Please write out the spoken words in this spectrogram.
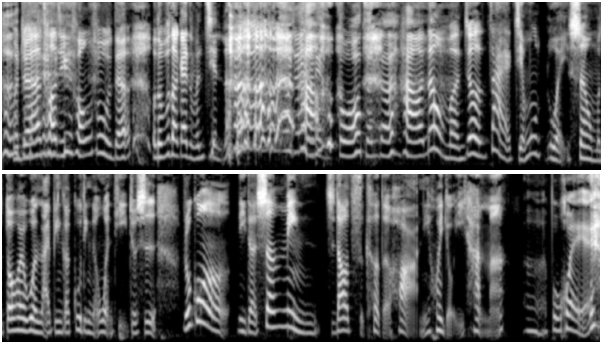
我觉得超级丰富的，我都不知道该怎么剪了。我觉得好多，真的好。那我们就在节目尾声，我们都会问来宾一个固定的问题，就是如果你的生命直到此刻的话，你会有遗憾吗？嗯，不会诶、欸，真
